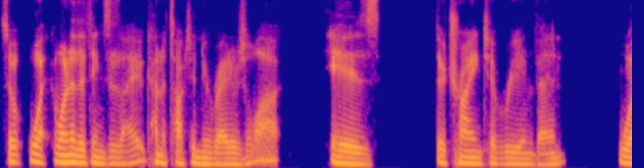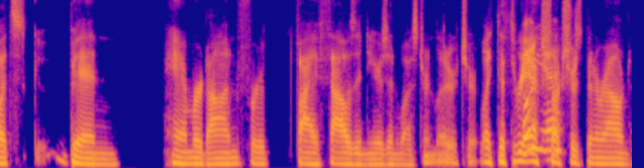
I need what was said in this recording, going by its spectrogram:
So what one of the things is I kind of talk to new writers a lot is they're trying to reinvent what's been hammered on for 5000 years in western literature. Like the 3 act oh, yeah. structure's been around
